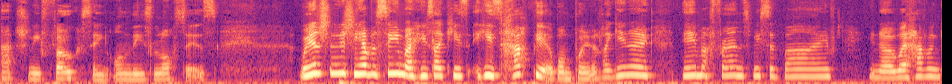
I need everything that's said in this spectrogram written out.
actually focusing on these losses. We actually have a scene where he's like he's he's happy at one point. It's like, you know, me and my friends we survived, you know, we're having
